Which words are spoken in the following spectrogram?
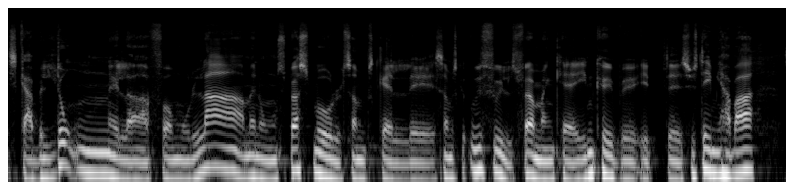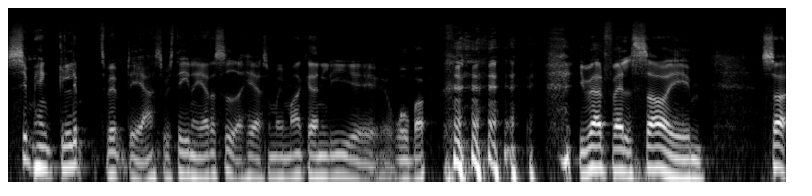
skabelon eller formular med nogle spørgsmål, som skal, øh, som skal udfyldes, før man kan indkøbe et øh, system. Jeg har bare simpelthen glemt, hvem det er. Så hvis det er en af jer, der sidder her, så må I meget gerne lige øh, råbe op. I hvert fald så... Øh, så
